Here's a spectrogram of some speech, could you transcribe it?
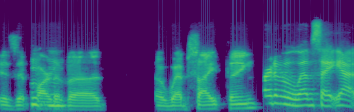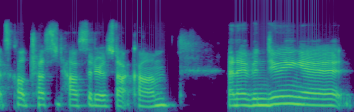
is it part Mm-mm. of a a website thing part of a website. Yeah, it's called trustedhousesitters.com. And I've been doing it,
